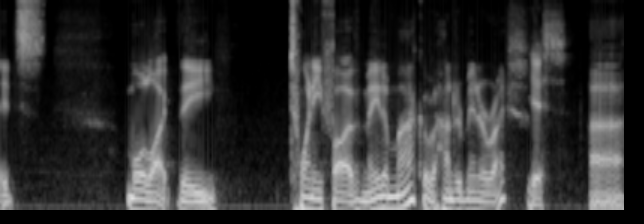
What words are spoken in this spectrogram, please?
It's more like the 25 meter mark of a 100 meter race. Yes. Uh,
